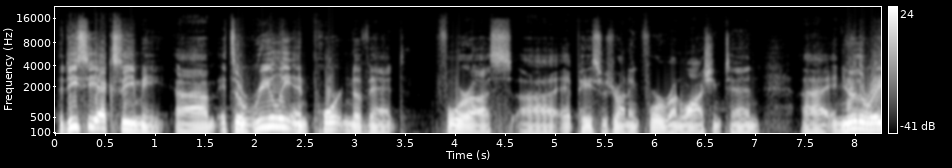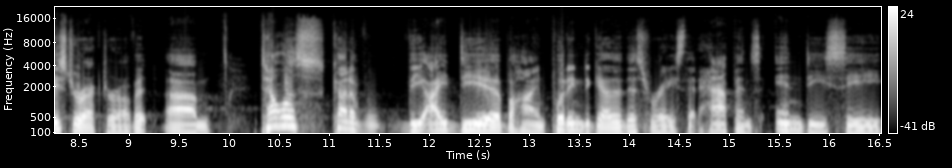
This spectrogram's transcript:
the DCXC meet, um, it's a really important event for us uh, at Pacers Running for Run Washington, uh, and you're the race director of it. Um, tell us kind of the idea behind putting together this race that happens in DC.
